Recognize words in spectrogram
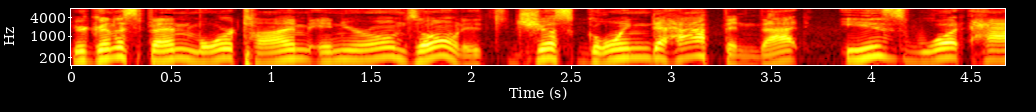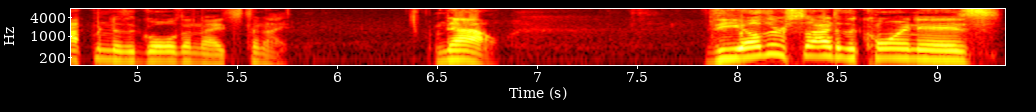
you're going to spend more time in your own zone. It's just going to happen. That is what happened to the Golden Knights tonight. Now, the other side of the coin is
